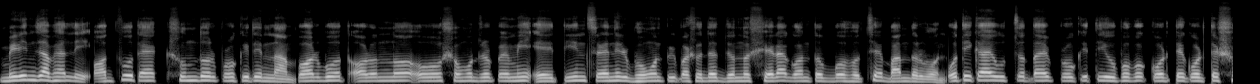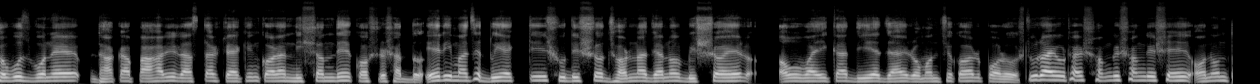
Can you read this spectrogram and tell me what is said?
মিরিঞ্জা ভ্যালি, অদ্ভুত এক সুন্দর প্রকৃতির নাম। পর্বত, অরণ্য ও সমুদ্রপ্রেমী এই তিন শ্রেণির ভ্রমণ পিপাসুদের জন্য সেরা গন্তব্য হচ্ছে বান্দরবন। অতিকায় উচ্চতায় প্রকৃতি উপভোগ করতে করতে সবুজ বনে ঢাকা পাহাড়ি রাস্তার ট্রেকিং করা নিঃসন্দেহে কষ্টসাধ্য। এরই মাঝে দুই একটি সুদৃশ্য ঝর্ণা যেন বিস্ময়ের অববাহিকা দিয়ে যায় রোমাঞ্চকর পরশ। চূড়ায় ওঠার সঙ্গে সঙ্গে সেই অনন্ত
